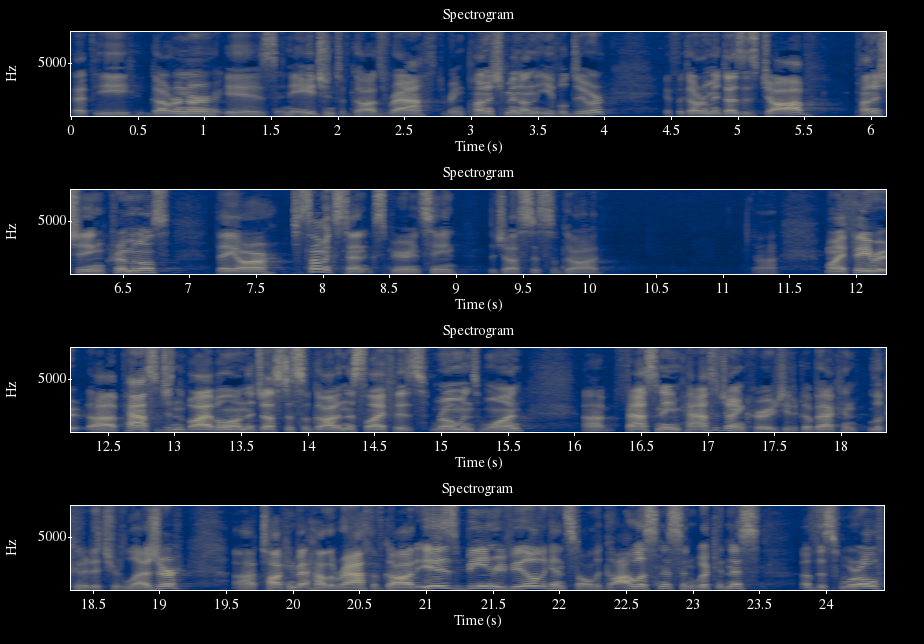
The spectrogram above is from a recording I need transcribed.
that the governor is an agent of God's wrath to bring punishment on the evildoer. If the government does its job, punishing criminals, they are, to some extent, experiencing the justice of God. Uh, my favorite uh, passage in the Bible on the justice of God in this life is Romans 1. Uh, fascinating passage. I encourage you to go back and look at it at your leisure, uh, talking about how the wrath of God is being revealed against all the godlessness and wickedness of this world.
